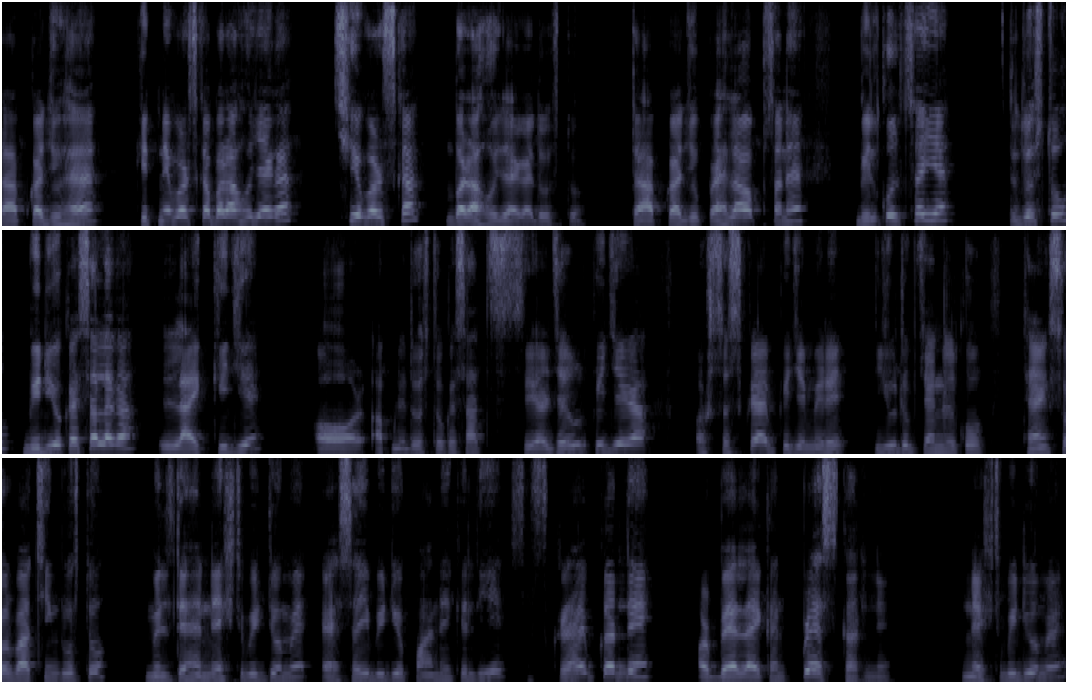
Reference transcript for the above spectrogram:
तो आपका जो है, कितने वर्ष का बड़ा हो जाएगा? छः वर्ष का बड़ा हो जाएगा दोस्तों। तो आपका जो पहला ऑप्शन है, बिल्कुल सही है। तो दोस्तों वीडियो कैसा लगा? लाइक कीजिए और अपने दोस्तों के साथ शेयर ज़रूर कीजिएगा और सब्सक्राइब कीजिए मेरे यूट्यूब चैनल को। थैंक्स फॉर वॉचिंग दोस्तों। मिलते हैं नेक्स्ट वीडियो में। ऐसा ही वीडियो पाने के लिए सब्सक्राइब कर लें और बेल आइकन प्रेस कर लें। नेक्स्ट वीडियो में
